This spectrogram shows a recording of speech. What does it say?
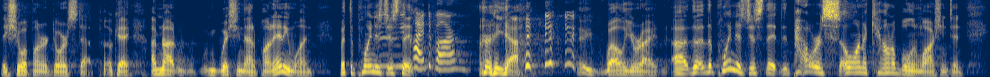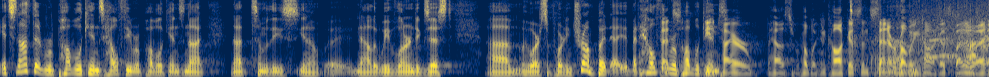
they show up on her doorstep. Okay. I'm not w- wishing that upon anyone, but the point is just mm, you that, kind of are. yeah. well, you're right. Uh, the, the point is just that the power is so unaccountable in Washington. It's not that Republicans, healthy Republicans, not, not some of these, you know, uh, now that we've learned exist, um, who are supporting Trump, but, uh, but healthy That's Republicans. the entire House Republican caucus and Senate Republican caucus, by the way.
